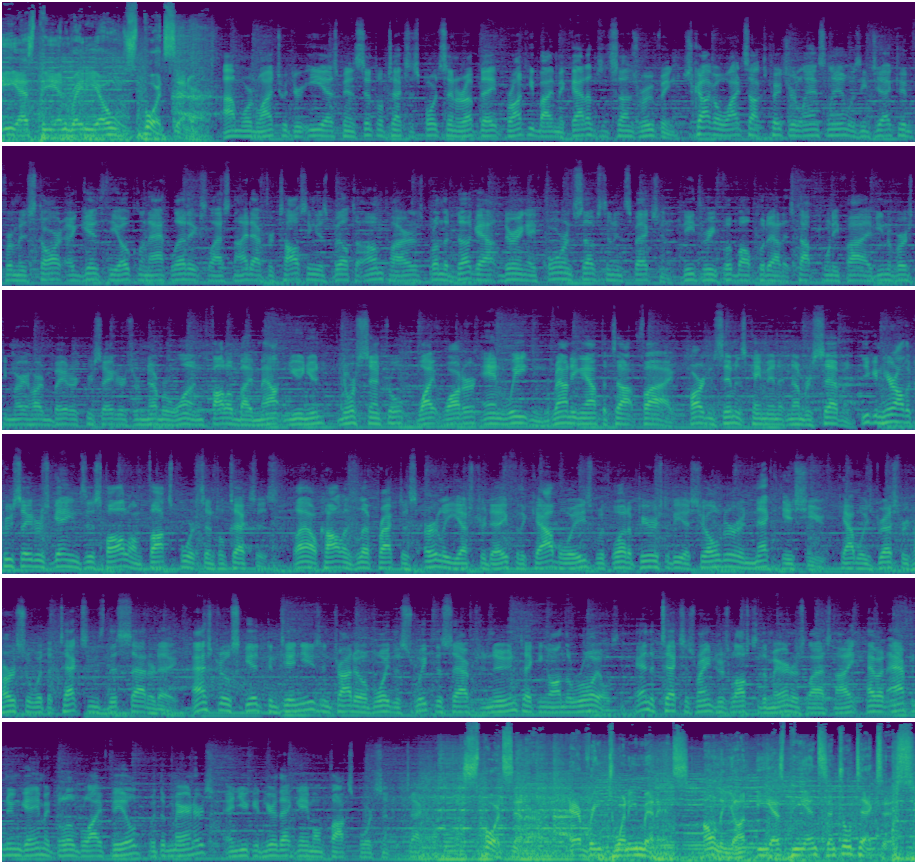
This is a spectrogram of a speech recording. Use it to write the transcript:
ESPN Radio Sports Center. I'm Ward White with your ESPN Central Texas Sports Center update brought to you by McAdams and Sons Roofing. Chicago White Sox pitcher Lance Lynn was ejected from his start against the Oakland Athletics last night after tossing his belt to umpires from the dugout during a foreign substance inspection. D3 football put out its top 25. University Mary Hardin Baylor Crusaders are number one, followed by Mount Union, North Central, Whitewater, and Wheaton, rounding out the top five. Hardin Simmons came in at number seven. You can hear all the Crusaders games this fall on Fox Sports Central Texas. Texas. La'el Collins left practice early yesterday for the Cowboys with what appears to be a shoulder and neck issue. Cowboys dress rehearsal with the Texans this Saturday. Astros skid continues and try to avoid the sweep this afternoon, taking on the Royals. And the Texas Rangers lost to the Mariners last night. Have an afternoon game at Globe Life Field with the Mariners, and you can hear that game on Fox Sports Central Texas. Sports Center, every 20 minutes, only on ESPN Central Texas.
